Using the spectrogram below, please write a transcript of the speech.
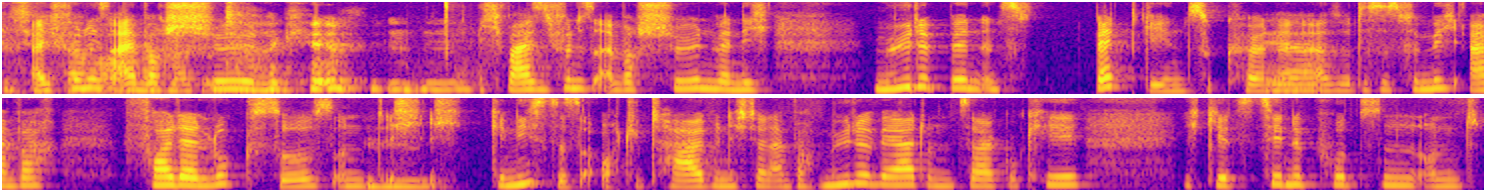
Ich, ich finde es einfach schön. Mhm. Ich weiß, ich finde es einfach schön, wenn ich müde bin, ins Bett gehen zu können. Ja. Also das ist für mich einfach voll der Luxus und Mhm. ich, ich genieße das auch total, wenn ich dann einfach müde werde und sage, okay, ich gehe jetzt Zähne putzen und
